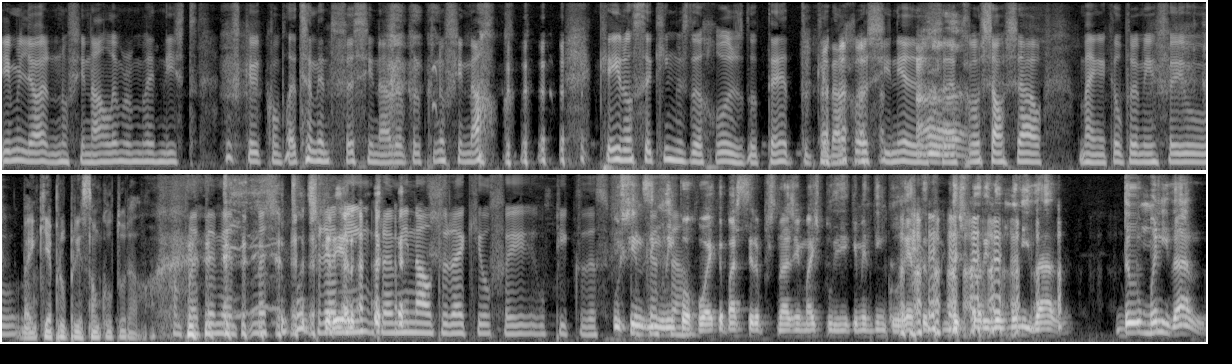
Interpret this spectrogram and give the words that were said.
e melhor, no final, lembro-me bem disto. Eu fiquei completamente fascinada porque no final caíram saquinhos de arroz do teto, que era arroz chinês, ah. arroz chau-chau. Bem, aquele para mim foi o. Bem, que é apropriação cultural. Completamente. Mas para mim, para mim, na altura, aquilo foi o pico da sofisticação. O Shinzinho Limpopo é capaz de ser a personagem mais politicamente incorreta da história da humanidade. Da humanidade.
